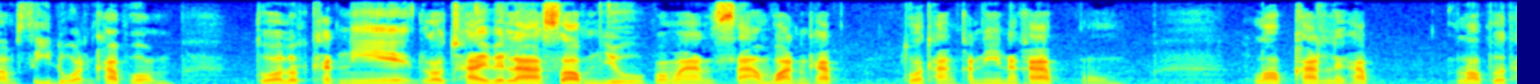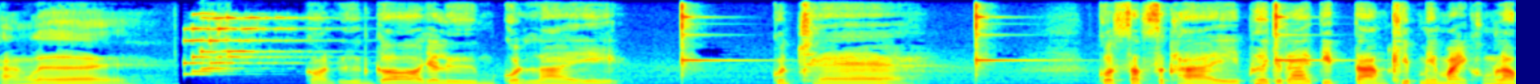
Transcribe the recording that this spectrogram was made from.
่อมสีด่วนครับผม ตัวรถคันนี้เราใช้เวลาซ่อมอยู่ประมาณ 3 วันครับ ตัวถังคันนี้นะครับผมรอบคันเลยครับ รอบตัวถังเลย ก่อนอื่นก็อย่าลืมกดไลค์กดแชร์ กด Subscribe เพื่อจะได้ติดตามคลิปใหม่ ๆ ของเรา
